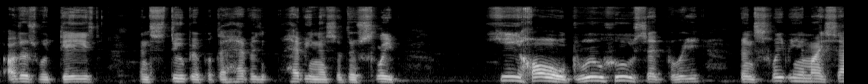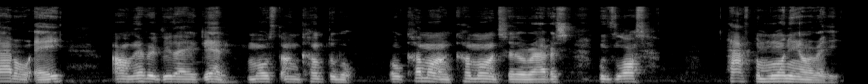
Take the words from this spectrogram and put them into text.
The others were dazed and stupid with the heavy, heaviness of their sleep. Hee ho, brew hoo, said Bree. Been sleeping in my saddle, eh? I'll never do that again. Most uncomfortable. Oh, come on, come on, said Aravis. We've lost half the morning already.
